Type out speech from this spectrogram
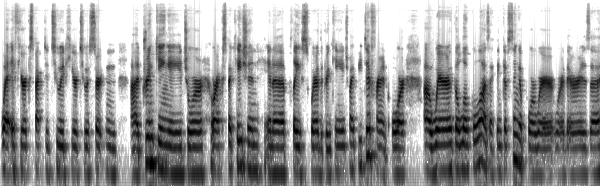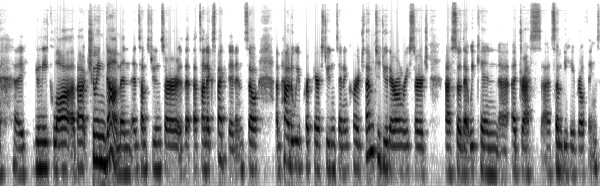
what, if you're expected to adhere to a certain drinking age or or expectation in a place where the drinking age might be different or where the local laws? I think of Singapore where where there is a, a unique law about chewing gum and, and some students are that that's unexpected. And so um, how do we prepare students and encourage them to do their own research uh, so that we can uh, address uh, some behavioral things.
